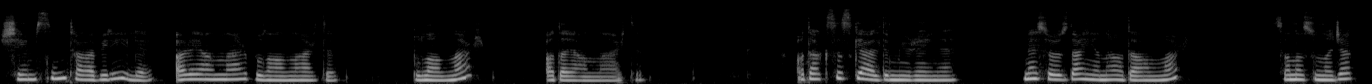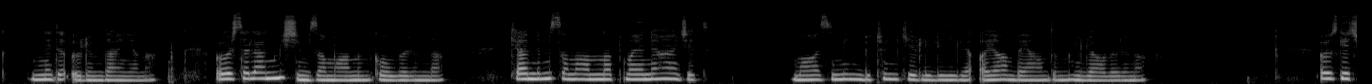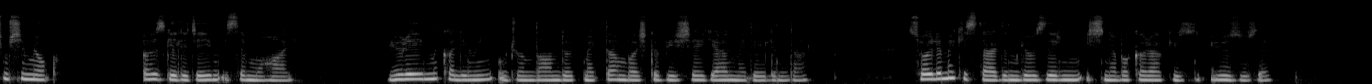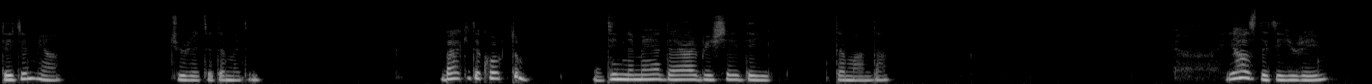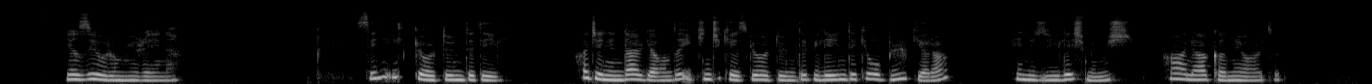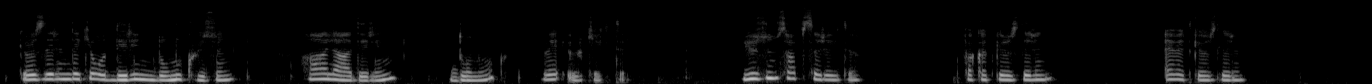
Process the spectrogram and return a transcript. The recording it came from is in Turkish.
Şems'in tabiriyle arayanlar bulanlardı. Bulanlar adayanlardı. Adaksız geldim yüreğine. Ne sözden yana adağım var, sana sunacak ne de ölümden yana. Örselenmişim zamanın kollarında. Kendimi sana anlatmaya ne hacet? Mazimin bütün kirliliğiyle ayan beyandım hülyalarına. Özgeçmişim yok. Öz geleceğim ise muhal. Yüreğimi kalemin ucundan dökmekten başka bir şey gelmedi elimden. Söylemek isterdim gözlerinin içine bakarak yüz, yüz yüze. Dedim ya, cüret edemedim. Belki de korktum. Dinlemeye değer bir şey değil demenden. Yaz dedi yüreğim. Yazıyorum yüreğine. Seni ilk gördüğümde değil, Hace'nin dergahında ikinci kez gördüğümde bileğindeki o büyük yara henüz iyileşmemiş, hala kanıyordu. Gözlerindeki o derin donuk hüzün hala derin, donuk ve ürkekti. Yüzün sapsarıydı. Fakat gözlerin, evet gözlerin,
